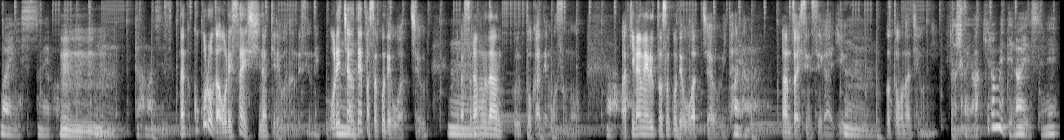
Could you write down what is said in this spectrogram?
前に進めば、うんうんうん。うん。って話です。なんか心が折れさえしなければなんですよね。折れちゃうとやっぱそこで終わっちゃう、うん。なんかスラムダンクとかでもそのあ諦めるとそこで終わっちゃうみたはいいはいなはい。安西先生が言う、うんのと同じように、確かに諦めてないですね。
